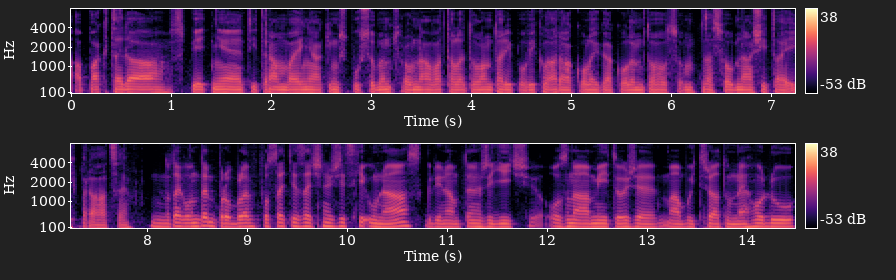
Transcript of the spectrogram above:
a pak teda zpětně ty tramvaje nějakým způsobem srovnávat, ale to vám tady povykládá kolega kolem toho, co zase obnáší ta jejich práce. No tak on ten problém v podstatě začne vždycky u nás, kdy nám ten řidič oznámí to, že má buď třeba tu nehodu,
